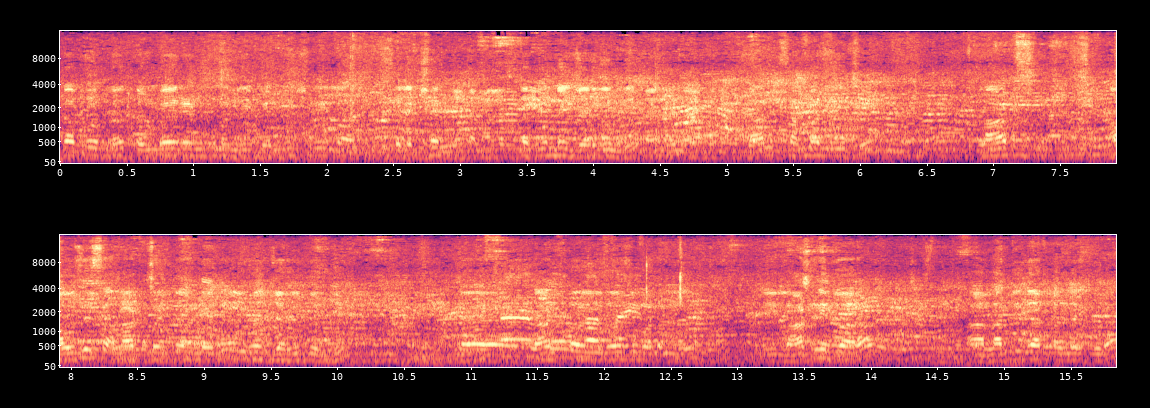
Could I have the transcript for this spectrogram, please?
అంకాపూర్లో తొంభై రెండు మంది బెనిఫిషరీల సెలెక్షన్ ఇంతకుముందే జరిగింది. దానికి సంబంధించి ప్లాట్స్ హౌసెస్ అలాట్మెంట్ అనేది ఈరోజు జరుగుతుంది. దాంట్లో ఈరోజు మనం ఈ లాటరీ ద్వారా ఆ లబ్ధిదారులందరూ కూడా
